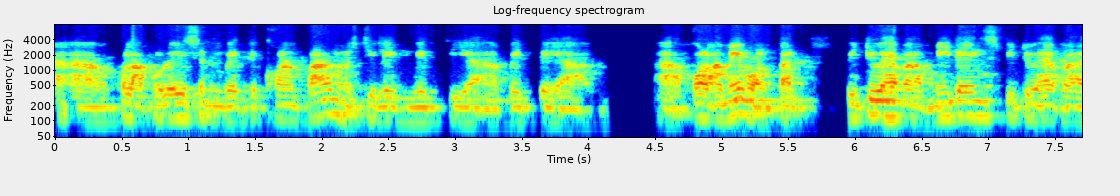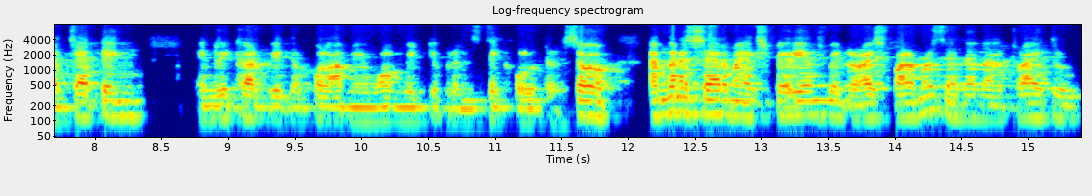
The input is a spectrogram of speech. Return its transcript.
uh, collaboration with the corn farmers dealing with the uh, with the uh, uh, but we do have meetings, we do have chatting in regard with the armyworm with different stakeholders. So I'm going to share my experience with rice farmers, and then I'll try to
